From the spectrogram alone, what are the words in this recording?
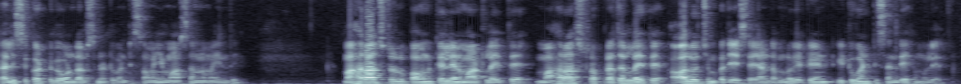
కలిసికట్టుగా ఉండాల్సినటువంటి సమయం ఆసన్నమైంది. మహారాష్ట్రలో పవన్ కళ్యాణ్ మాటలైతే మహారాష్ట్ర ప్రజలైతే ఆలోచింపజేసే అనడంలో ఎటువంటి ఎటువంటి సందేహము లేదు.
